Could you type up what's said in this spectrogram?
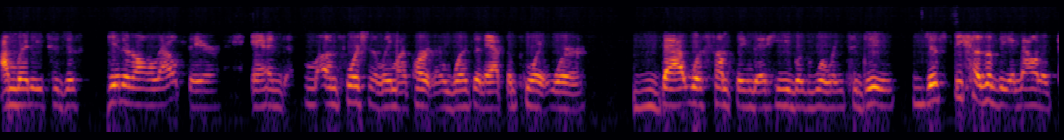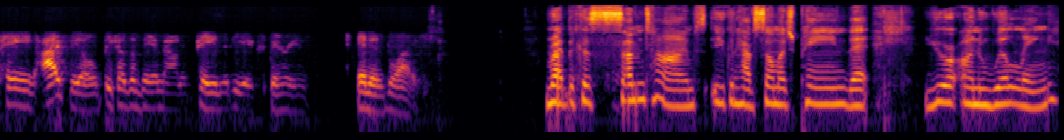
I'm ready to just get it all out there. And unfortunately, my partner wasn't at the point where that was something that he was willing to do just because of the amount of pain I feel because of the amount of pain that he experienced in his life. Right, because sometimes you can have so much pain that you're unwilling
